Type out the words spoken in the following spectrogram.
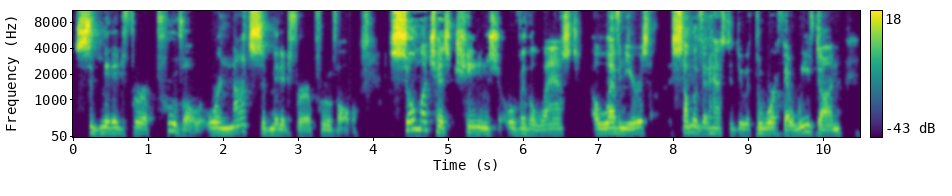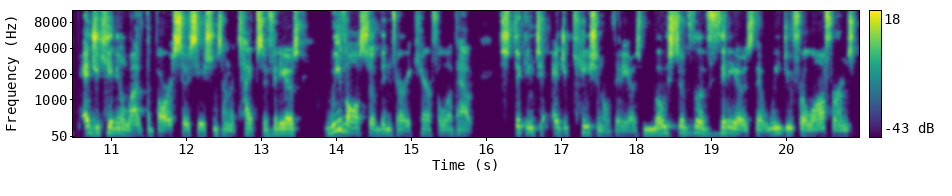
submitted for approval or not submitted for approval? So much has changed over the last 11 years. Some of it has to do with the work that we've done, educating a lot of the bar associations on the types of videos. We've also been very careful about sticking to educational videos. Most of the videos that we do for law firms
